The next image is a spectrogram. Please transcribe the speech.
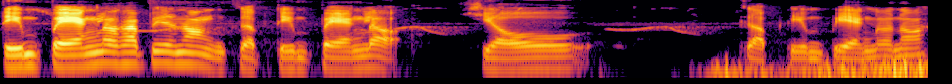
เต็มแปลงแล้วครับพี่น้องเกือบเต็มแปลงแล้ว เขียวเกือบเต็มแปลงแล้วเนาะ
